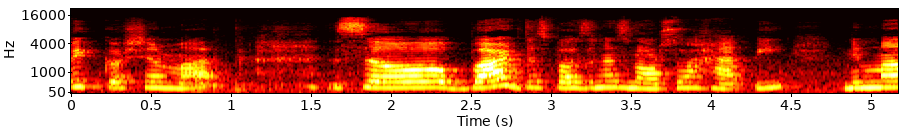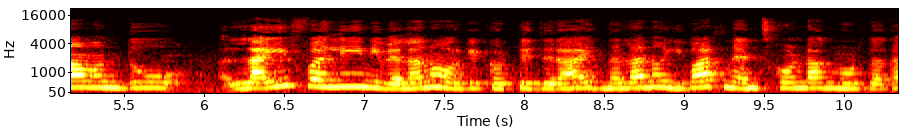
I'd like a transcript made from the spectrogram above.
big question mark so but this person is not so happy ನಿಮ್ಮ ಒಂದು ಲೈಫಲ್ಲಿ ನೀವೆಲ್ಲಾನು ಅವ್ರಿಗೆ ಕೊಟ್ಟಿದ್ದೀರಾ? ಇದನ್ನೆಲ್ಲಾನು ಇವತ್ತು ನೆನ್ಸ್ಕೊಂಡಾಗ ನೋಡಿದಾಗ,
